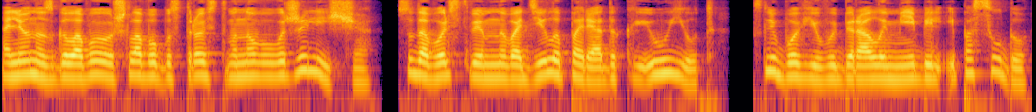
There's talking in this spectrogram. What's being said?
Алена с головой ушла в обустройство нового жилища, с удовольствием наводила порядок и уют, с любовью выбирала мебель и посуду,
